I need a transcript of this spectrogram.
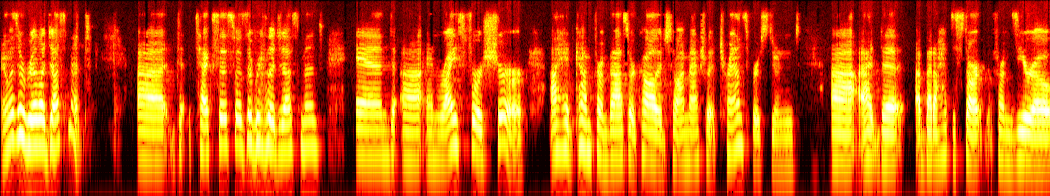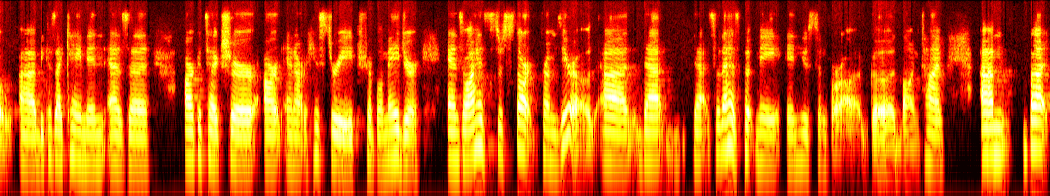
it was a real adjustment. Uh, Texas was a real adjustment, and uh, and Rice for sure. I had come from Vassar College, so I'm actually a transfer student. Uh, I had to, but I had to start from zero uh, because I came in as a architecture, art, and art history triple major. And so I had to start from zero. Uh, that that so that has put me in Houston for a good long time. Um, but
